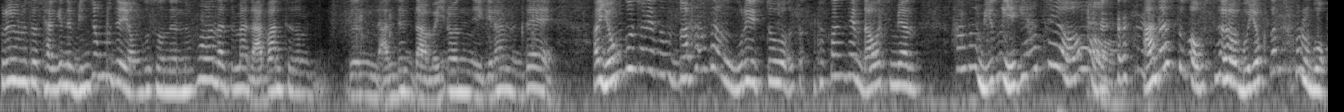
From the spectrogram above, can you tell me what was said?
그러면서 자기는 민족문제연구소는 후원하지만 라반트는 안 된다 막 이런 얘기를 하는데 아 연구소에서도 항상 우리 또 박관 선생님 나오시면 항상 미국 얘기하세요. 안 할 수가 없어요. 뭐 역사적으로 뭐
